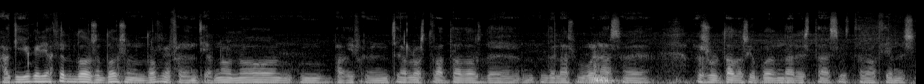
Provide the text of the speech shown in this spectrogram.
Aquí yo quería hacer dos, dos, dos referencias, ¿no? No, para diferenciar los tratados de, de los buenos eh, resultados que pueden dar estas, estas acciones.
